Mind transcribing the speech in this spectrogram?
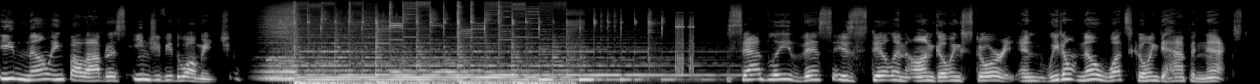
e não em palavras individualmente. Sadly, this is still an ongoing story, and we don't know what's going to happen next.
